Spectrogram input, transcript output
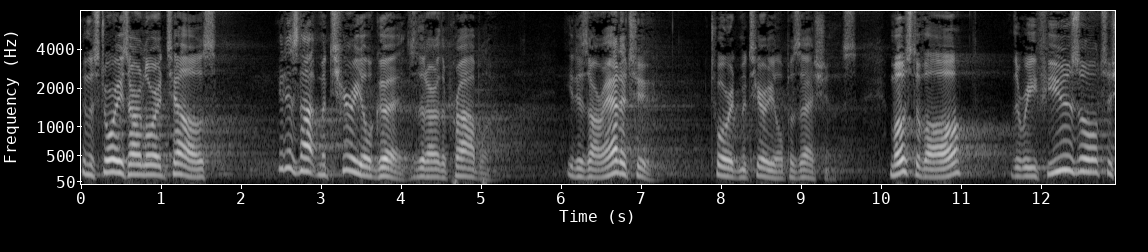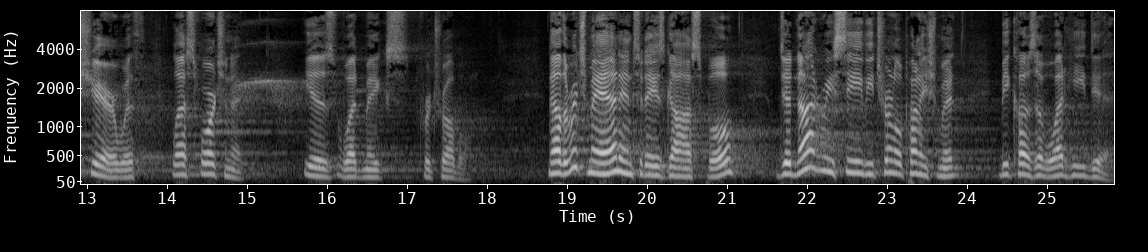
In the stories our Lord tells, it is not material goods that are the problem. It is our attitude toward material possessions. Most of all, the refusal to share with less fortunate is what makes for trouble. Now, the rich man in today's gospel did not receive eternal punishment because of what he did.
